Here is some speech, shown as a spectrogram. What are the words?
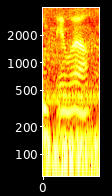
think they will.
